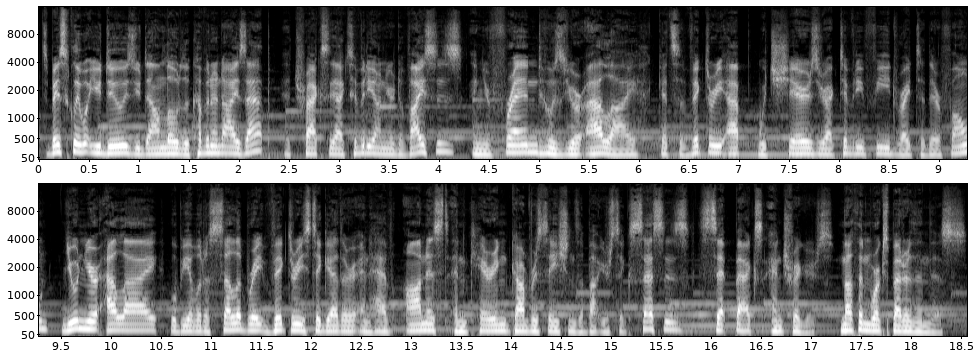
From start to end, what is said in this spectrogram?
So basically, what you do is you download the Covenant Eyes app. It tracks the activity on your devices, and your friend, who's your ally, gets a Victory app which shares your activity feed right to their phone. You and your ally will be able to celebrate victories together and have honest and caring conversations about your successes, setbacks, and triggers. Nothing works better than this.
